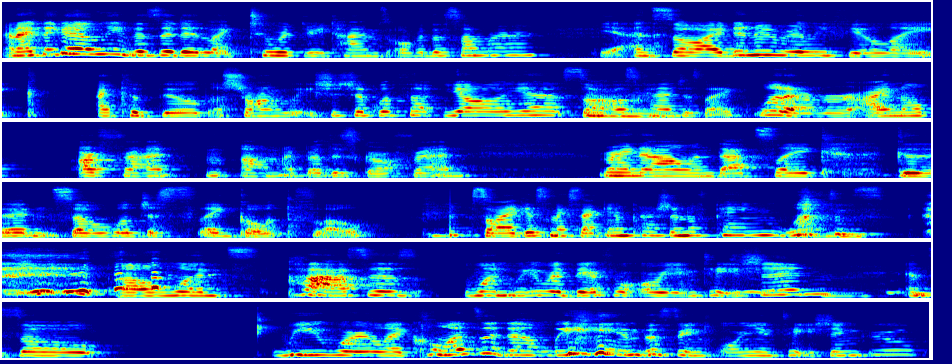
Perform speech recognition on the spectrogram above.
And I think I only visited like two or three times over the summer. Yeah. And so I didn't really feel like I could build a strong relationship with y'all yet. So I was Mhm. kind of just like, whatever. I know our friend, um, my brother's girlfriend, right now, and that's like good. And so we'll just like go with the flow. So I guess my second impression of Ping was um, once classes when we were there for orientation, and so we were like coincidentally in the same orientation group.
